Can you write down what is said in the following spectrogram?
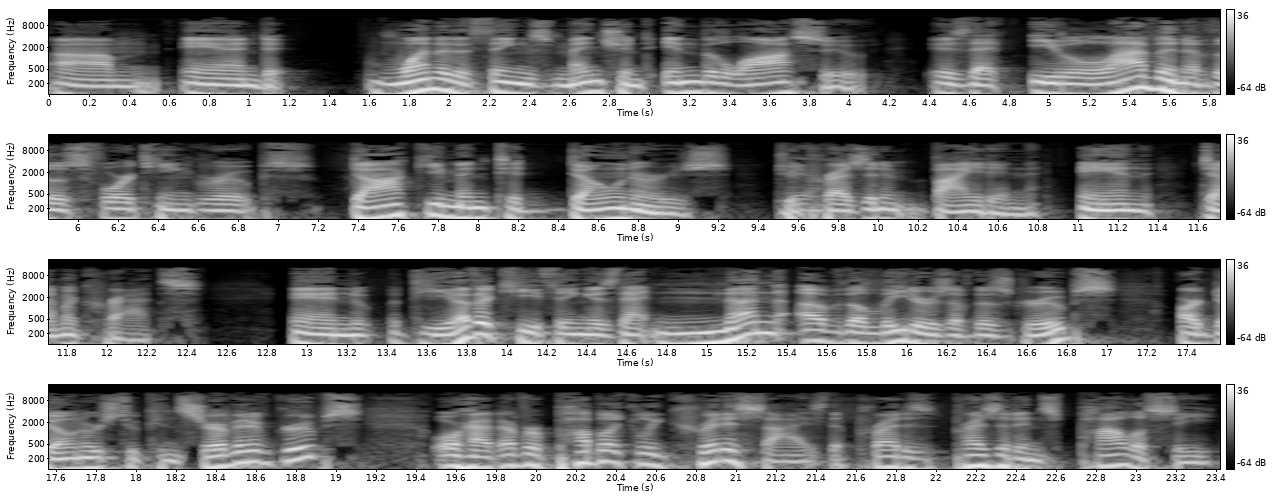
Um, and one of the things mentioned in the lawsuit is that 11 of those 14 groups documented donors to Yeah. President Biden and Democrats. And the other key thing is that none of the leaders of those groups are donors to conservative groups or have ever publicly criticized the pres- president's policy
